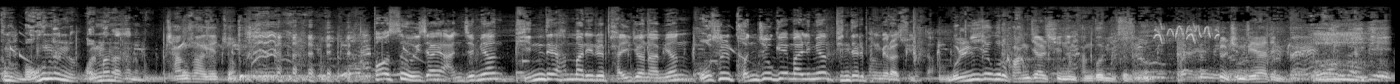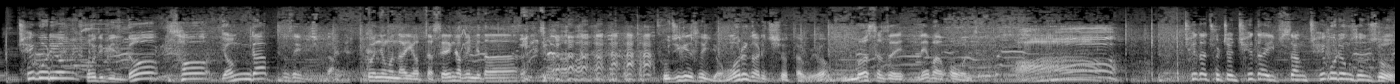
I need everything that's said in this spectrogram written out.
그럼 먹으면 얼마나 사는 겁니까? 장수하겠죠. 버스 의자에 앉으면 빈대 한 마리를 발견하면 옷을 건조기에 말리면 빈대를 박멸할 수 있다. 물리적으로 방지할 수 있는 방법이 있거든요. 그걸 준비해야 됩니다. 최고령 보디빌더 서영갑 선생님이십니다. 근육은 나이 없다 생각입니다. 조직에서 영어를 가르치셨다고요? 머서서 레바 온 최다 출전, 최다 입상, 최고령 선수.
